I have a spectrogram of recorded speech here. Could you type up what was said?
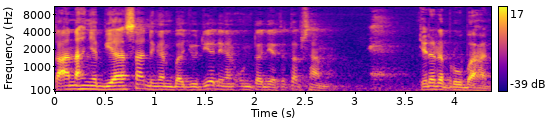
tanahnya biasa dengan baju dia dengan unta dia tetap sama. Tidak ada perubahan.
